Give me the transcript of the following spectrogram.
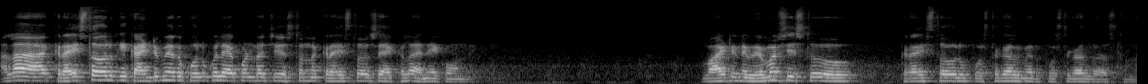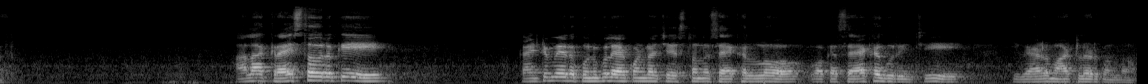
అలా క్రైస్తవులకి కంటి మీద కునుకు లేకుండా చేస్తున్న క్రైస్తవ శాఖలు అనేకం ఉన్నాయి. వాటిని విమర్శిస్తూ క్రైస్తవులు పుస్తకాల మీద పుస్తకాలు రాస్తున్నారు. అలా క్రైస్తవులకి కంటి మీద కునుకు లేకుండా చేస్తున్న శాఖల్లో ఒక శాఖ గురించి ఈవేళ మాట్లాడుకుందాం.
